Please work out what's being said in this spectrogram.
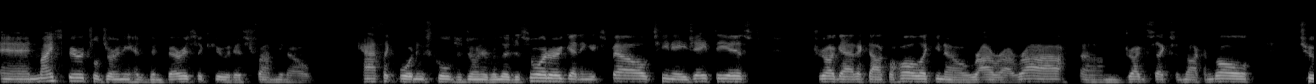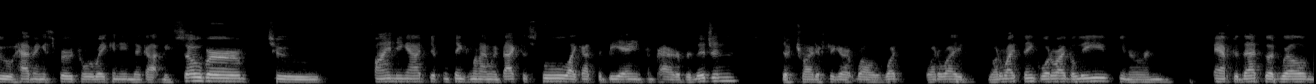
And my spiritual journey has been very circuitous from, you know, Catholic boarding school to join a religious order, getting expelled, teenage atheist, drug addict, alcoholic, you know, rah, rah, rah, um, drug, sex, and rock and roll, to having a spiritual awakening that got me sober, to finding out different things. When I went back to school, I got the BA in comparative religion to try to figure out, well, what, what do I, what do I think? What do I believe? You know, and after that, thought, well,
